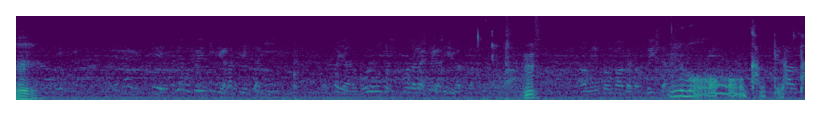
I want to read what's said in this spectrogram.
うんうおー完璧だった。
